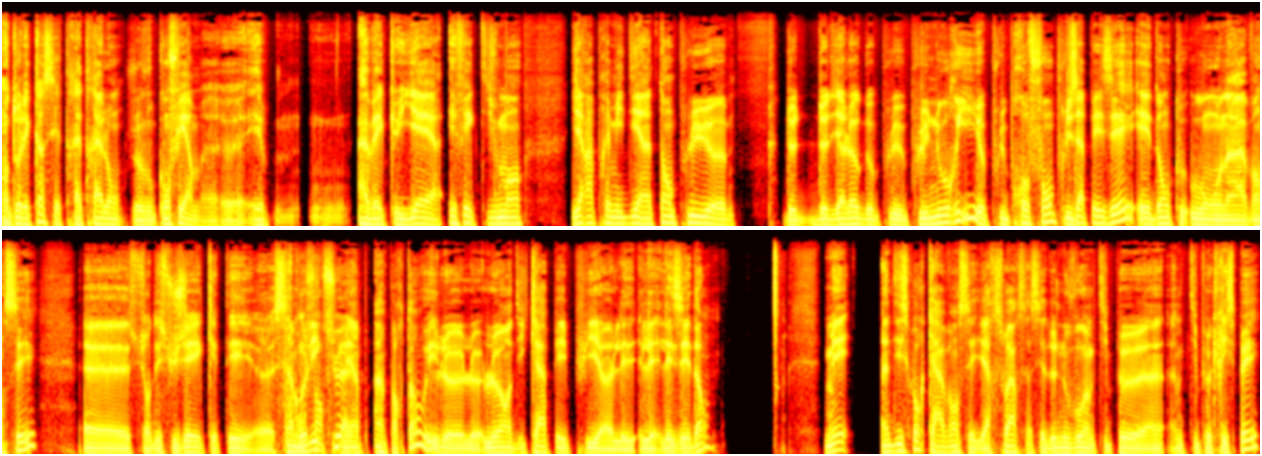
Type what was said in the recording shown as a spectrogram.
En tous les cas, c'est très très long, je vous confirme. Euh, et avec hier, effectivement, hier après-midi, un temps plus euh, de, de, dialogue plus plus nourri, plus profond, plus apaisé, et donc où on a avancé euh, sur des sujets qui étaient euh, symboliques mais importants, oui, le, le, le, handicap et puis euh, les, les, les aidants. Mais un discours qui a avancé. Hier soir, ça c'est de nouveau un petit peu un, petit peu crispé,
